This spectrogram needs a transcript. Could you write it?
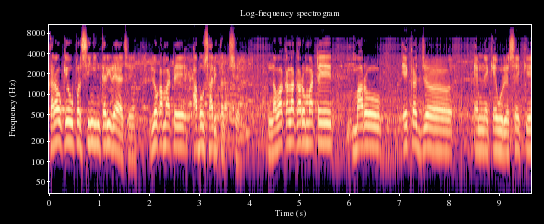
કરાઓકે ઉપર સિંગિંગ કરી રહ્યા છે. એ લોકો માટે આ બહુ સારી તક છે. નવા કલાકારો માટે મારો એક જ એમને કહેવું રહેશે કે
